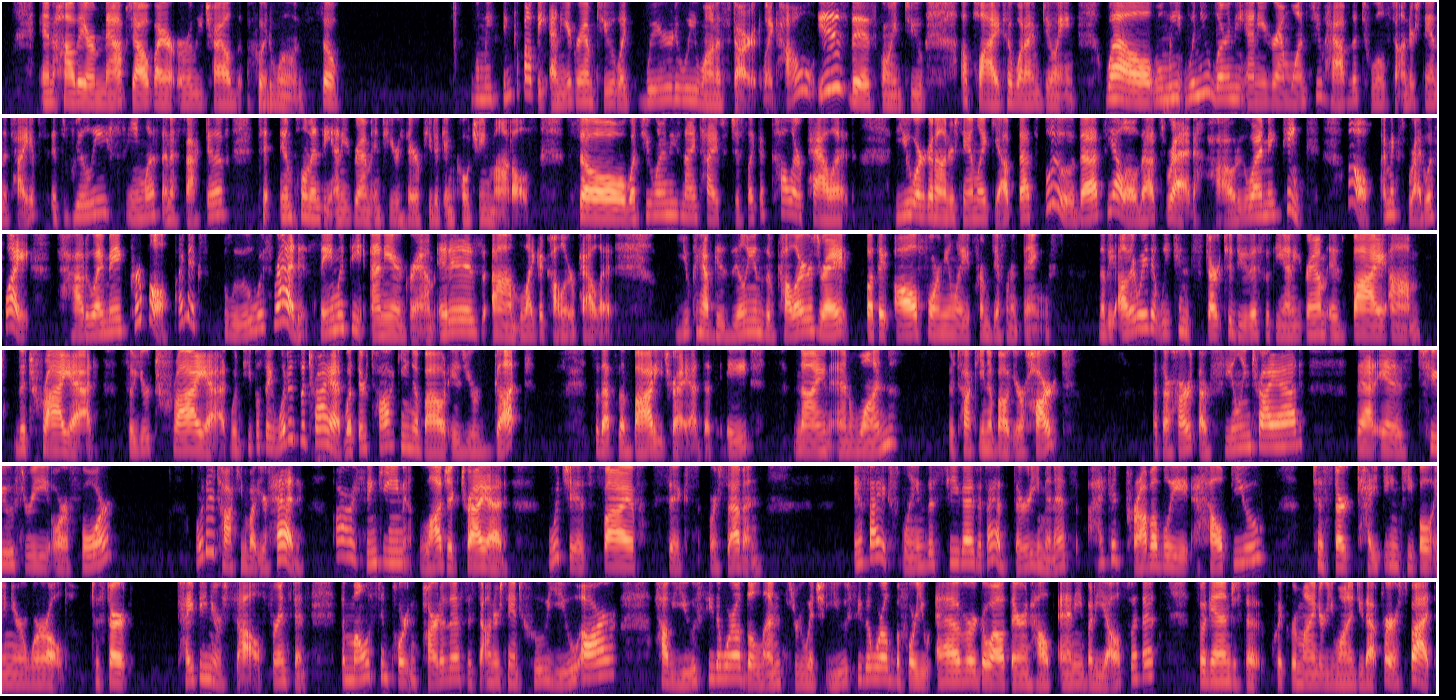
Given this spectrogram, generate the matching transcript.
and how they are mapped out by our early childhood wounds. So when we think about the Enneagram too, like where do we want to start? Like, how is this going to apply to what I'm doing? Well, when we when you learn the Enneagram, once you have the tools to understand the types, it's really seamless and effective to implement the Enneagram into your therapeutic and coaching models. So once you learn these nine types, just like a color palette, you are going to understand like, yep, that's blue, that's yellow, that's red. How do I make pink? Oh, I mix red with white. How do I make purple? I mix blue with red. Same with the Enneagram. It is um, like a color palette. You can have gazillions of colors, right? But they all formulate from different things. Now, the other way that we can start to do this with the Enneagram is by um, the triad. So, your triad, when people say, What is the triad? What they're talking about is your gut. So, that's the body triad. That's eight, nine, and one. They're talking about your heart. That's our heart, our feeling triad. That is two, three, or four. Or they're talking about your head, our thinking logic triad, which is five, six, or seven. If I explained this to you guys, if I had 30 minutes, I could probably help you to start typing people in your world, to start typing yourself. For instance, the most important part of this is to understand who you are, how you see the world, the lens through which you see the world before you ever go out there and help anybody else with it. So, again, just a quick reminder you want to do that first. But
